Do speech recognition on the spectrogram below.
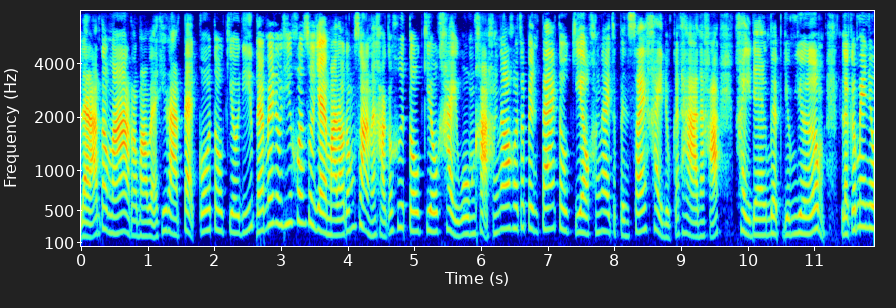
และร้านต่อมาเรามาแวะที่ร้านแปะโกโตเกียวดิฟและเมนูที่คนส่วนใหญ่มาเราต้องสั่งนะคะ ก็คือโตเกียวไข่วงค่ะ ข้างนอกเขาจะเป็นแป้งโตเกียว ข้างในจะเป็นไส้ไข่นกกระทานะคะ ไข่แดงแบบเยิ้มๆ แล้วก็เมนู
